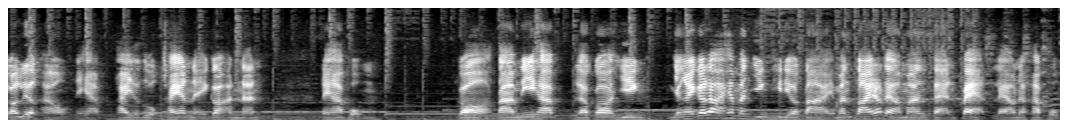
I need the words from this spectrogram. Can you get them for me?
ก็เลือกเอานะครับใครสะดวกใช้อันไหนก็อันนั้นนะครับผมก็ตามนี้ครับแล้วก็ยิงยังไงก็ได้ให้มันยิงทีเดียวตาย มันตายตั้งแต่ประมาณแสนแปดแล้วนะครับผม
